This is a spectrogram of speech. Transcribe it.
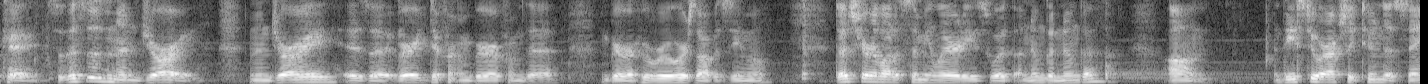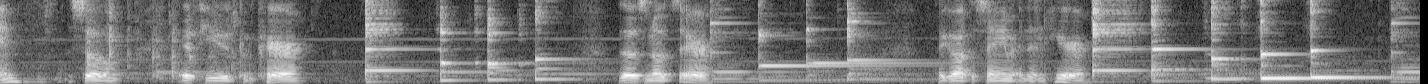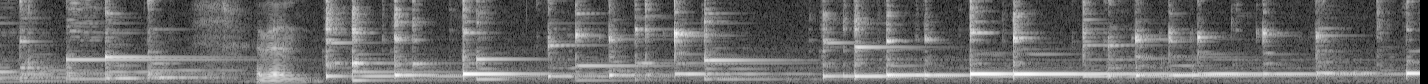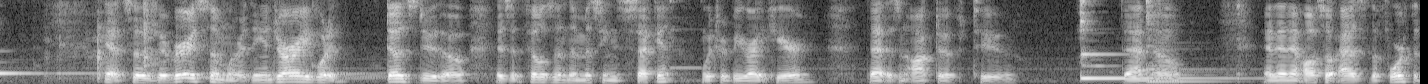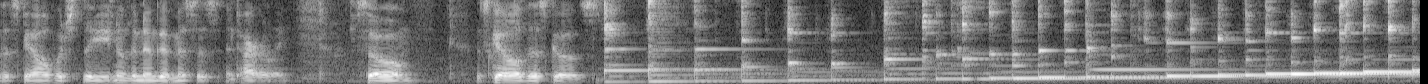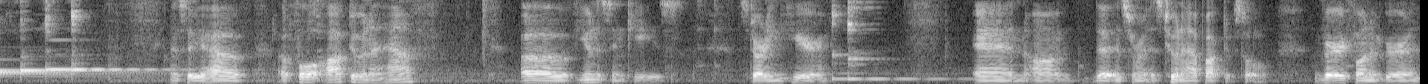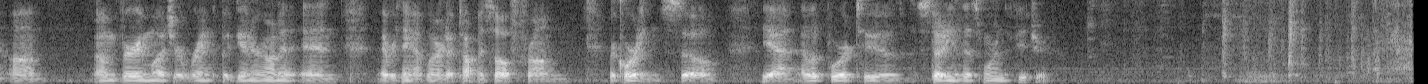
Okay, so this is an Njari. An Njari is a very different Mbira from the Mbira Huru or Dzavadzimu. Does share a lot of similarities with a Nyunga Nyunga. Um, these two are actually tuned the same, so if you compare those notes there, they go out the same, and then here, and then yeah so they're very similar. The Njari what it does do though is it fills in the missing second which would be right here. That is an octave to that note. And then it also adds the fourth of the scale which the Nyunga Nyunga misses entirely so the scale of this goes. And so you have a full octave and a half of unison keys starting here and um, the instrument is two and a half octaves total. Very fun and Um, I'm very much a rank beginner on it, and everything I've learned I've taught myself from recordings. So, yeah, I look forward to studying this more in the future.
